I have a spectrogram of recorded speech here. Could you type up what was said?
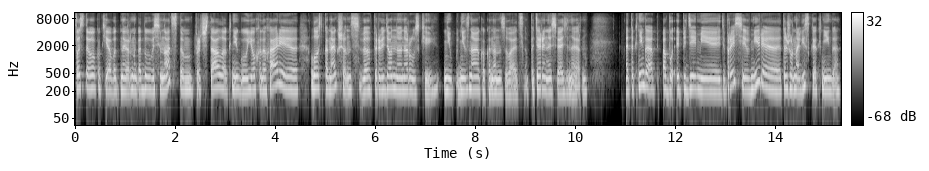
После того, как я вот, наверное, году в 18 прочитала книгу Йохана Хари «Lost Connections», э, переведенную на русский. Не, не знаю, как она называется. «Потерянные связи», наверное. Это книга об эпидемии депрессии в мире, это журналистская книга.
